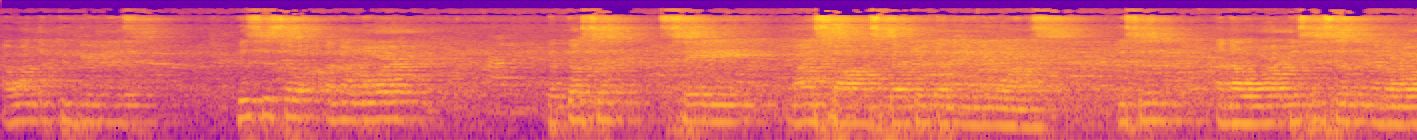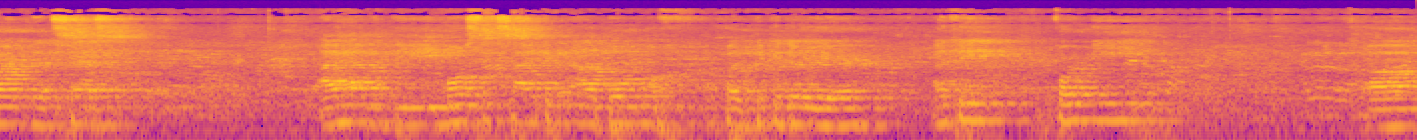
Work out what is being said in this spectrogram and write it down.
I want them to hear this. This is a, an award that doesn't say my song is better than anyone's. This is an award. This isn't an award that says I have the most exciting album of a particular year. I think for me, um,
